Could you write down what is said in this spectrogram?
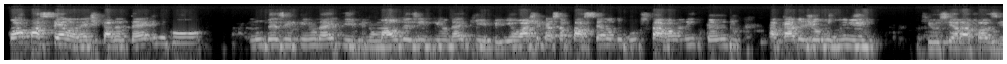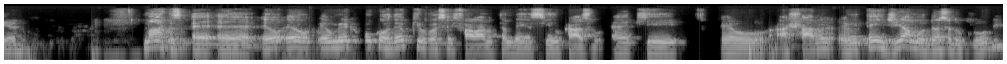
qual a parcela né, de cada técnico no desempenho da equipe, no mau desempenho da equipe. E eu acho que essa parcela do Guto estava aumentando a cada jogo ruim que o Ceará fazia. Marcos, é, é, eu, eu, eu meio que concordei com o que vocês falaram também, assim, no caso, é que eu achava, eu entendi a mudança do clube,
